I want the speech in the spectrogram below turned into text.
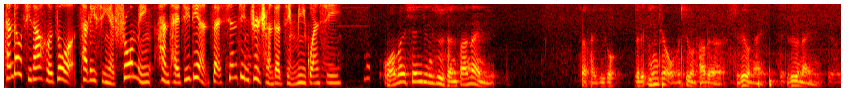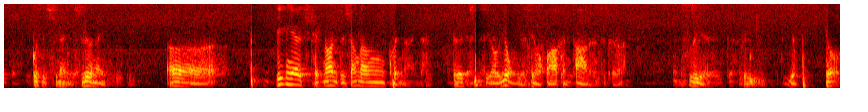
谈到其他合作，蔡立行也说明和台积电在先进制程的紧密关系。我们先进制程三纳米在台积构。这个 Intel 我们是用它的十六纳米，十六纳米，不是七纳米，十六纳米。呃，leading edge technology 是相当困难的，这个即使要用，也是要花很大的这个资源，所以也不要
